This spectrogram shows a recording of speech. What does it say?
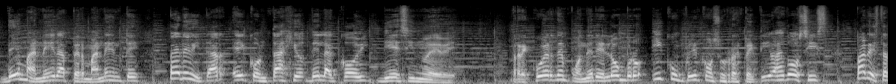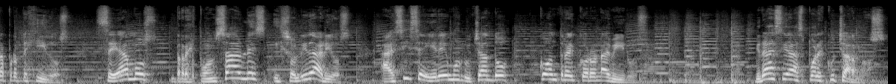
de manera permanente para evitar el contagio de la COVID-19. Recuerden poner el hombro y cumplir con sus respectivas dosis para estar protegidos. Seamos responsables y solidarios. Así seguiremos luchando contra el coronavirus. Gracias por escucharnos.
